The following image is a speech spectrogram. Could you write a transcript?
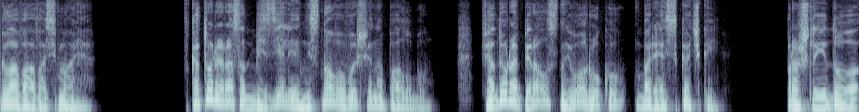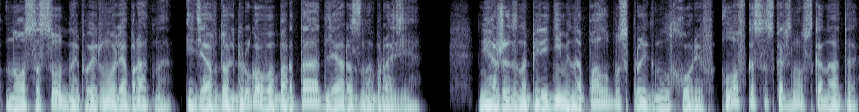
Глава восьмая. В который раз от безделья они снова вышли на палубу. Феодор опирался на его руку, борясь с качкой. Прошли до носа судна и повернули обратно, идя вдоль другого борта для разнообразия. Неожиданно перед ними на палубу спрыгнул Хорев, ловко соскользнув с каната,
